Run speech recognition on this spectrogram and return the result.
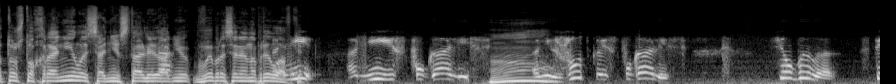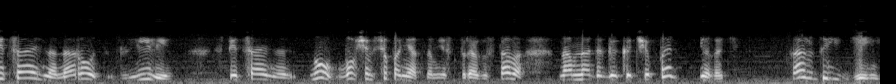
э, то, что хранилось, они стали, да. они выбросили на прилавки. Они, они испугались. А-а-а. Они жутко испугались. все было специально, народ злили, специально. Ну, в общем, все понятно мне сразу стало. Нам надо ГКЧП делать каждый день.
